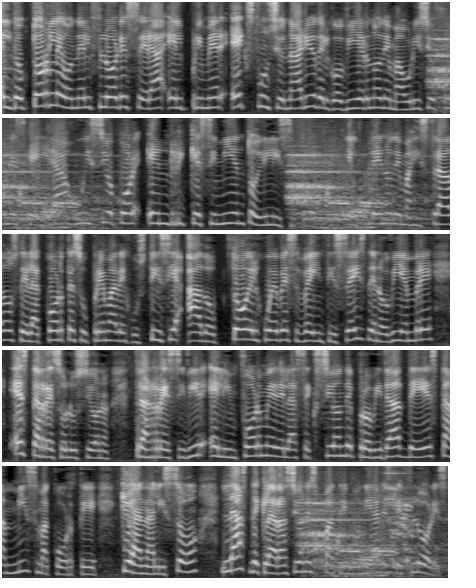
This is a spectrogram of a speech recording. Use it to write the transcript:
El doctor Leonel Flores será el primer exfuncionario del gobierno de Mauricio Funes que irá a juicio por enriquecimiento ilícito. El Pleno de Magistrados de la Corte Suprema de Justicia adoptó el jueves 26 de noviembre esta resolución tras recibir el informe de la sección de probidad de esta misma Corte, que analizó las declaraciones patrimoniales de Flores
